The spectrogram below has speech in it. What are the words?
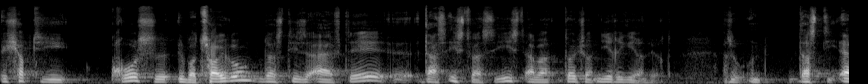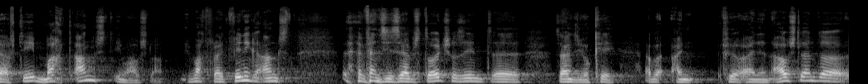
ich habe die große Überzeugung, dass diese AfD äh, das ist, was sie ist, aber Deutschland nie regieren wird. Also, und dass die AfD macht Angst im Ausland. Die macht vielleicht weniger Angst, wenn sie selbst Deutscher sind, äh, sagen sie, okay. Aber ein, für einen Ausländer,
